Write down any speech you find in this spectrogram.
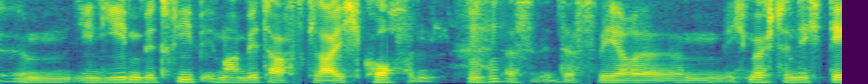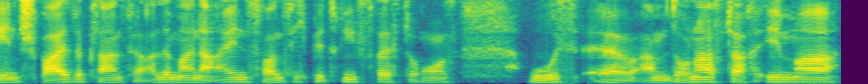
ähm, in jedem Betrieb immer mittags gleich kochen. Mhm. Das, das wäre, ähm, ich möchte nicht den Speiseplan für alle meine 21 Betriebsrestaurants, wo es äh, am Donnerstag immer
